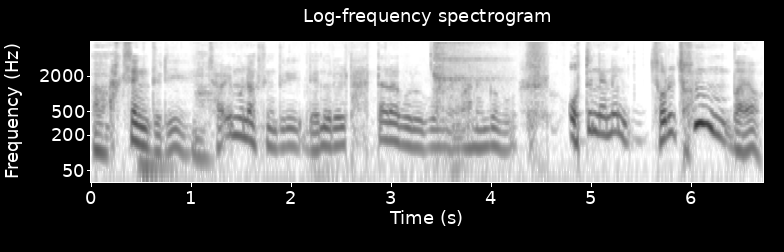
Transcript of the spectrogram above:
어. 학생들이 어. 젊은 학생들이 내 노래를 다 따라 부르고 뭐 하는 거 뭐 어떤 애는 저를 처음 봐요.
